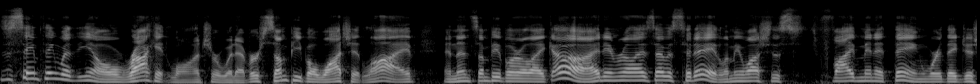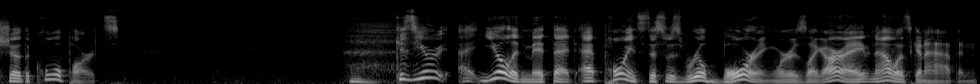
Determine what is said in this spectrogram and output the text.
It's the same thing with, you know, rocket launch or whatever. Some people watch it live, and then some people are like, oh, I didn't realize that was today. Let me watch this five minute thing where they just show the cool parts. Because you're, uh, you'll admit that at points this was real boring. Where it's like, all right, now what's gonna happen?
